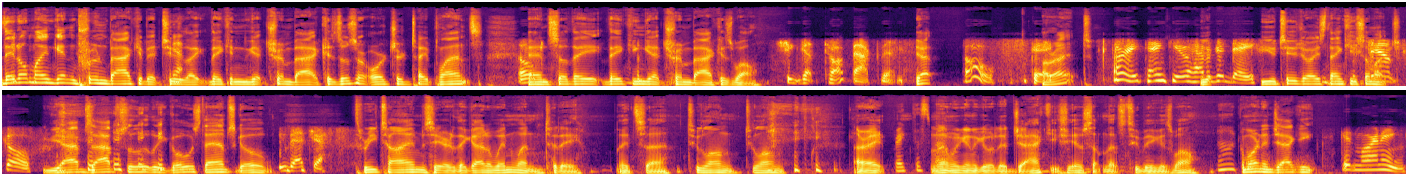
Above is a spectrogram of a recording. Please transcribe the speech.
they don't mind getting pruned back a bit too. Yeah. Like they can get trimmed back because those are orchard type plants, Oh. and so they they can get trimmed back as well. She got the top back then. Yep. Oh, okay. All right. All right. Thank you. Have a good day. You too, Joyce. Thank you so Stamps much. Stamps go. Yeah, absolutely. go stamps, go. You betcha. Three times here. They got to win one today. It's uh, too long. Too long. All right. Break the And spell. then we're going to go to Jackie. She has something that's too big as well. Oh, Good morning, Jackie. Good morning.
